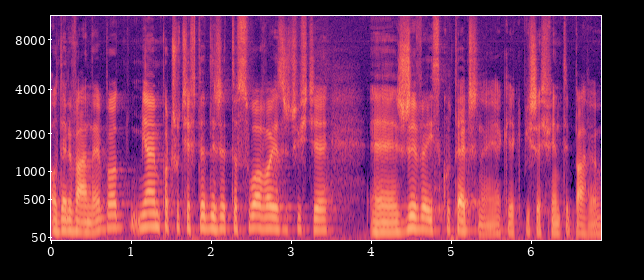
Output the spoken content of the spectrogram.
oderwane, bo miałem poczucie wtedy, że to słowo jest rzeczywiście e, żywe i skuteczne, jak, jak pisze święty Paweł,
